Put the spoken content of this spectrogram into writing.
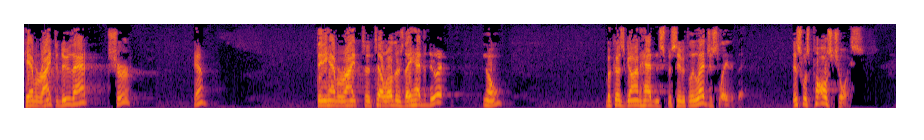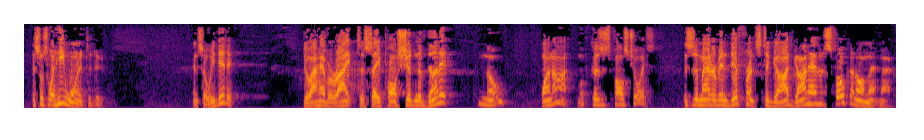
He have a right to do that? Sure. Yeah. Did he have a right to tell others they had to do it? No. Because God hadn't specifically legislated that. This was Paul's choice. This was what he wanted to do. And so he did it. Do I have a right to say Paul shouldn't have done it? No. Why not? Well, because it's Paul's choice. This is a matter of indifference to God. God hasn't spoken on that matter.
